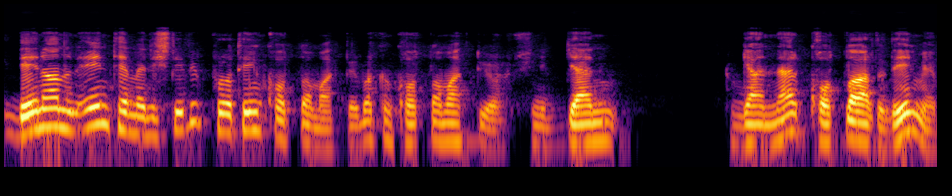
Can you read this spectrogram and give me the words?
DNA'nın en temel işlevi protein kodlamaktır. Bakın kodlamak diyor. Şimdi gen genler kodlardı değil mi?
